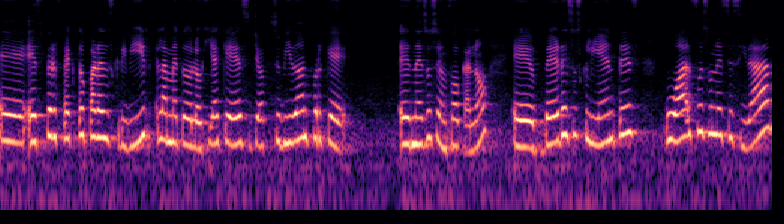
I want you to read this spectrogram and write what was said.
eh, es perfecto para describir la metodología que es be done porque en eso se enfoca, ¿no? Eh, ver esos clientes, cuál fue su necesidad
